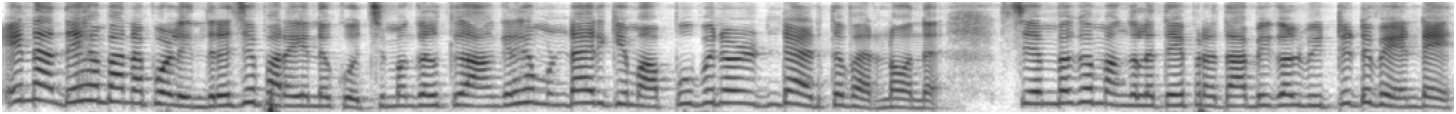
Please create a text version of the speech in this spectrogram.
എന്ന് അദ്ദേഹം പറഞ്ഞപ്പോൾ ഇന്ദ്രജ പറയുന്ന കൊച്ചുമകൾക്ക് ആഗ്രഹം ഉണ്ടായിരിക്കും അപ്പൂപ്പനോടിന്റെ അടുത്ത് വരണമെന്ന്. ചെമ്പകമംഗലത്തെ പ്രതാപികൾ വിട്ടിട്ട് വേണ്ടേ?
